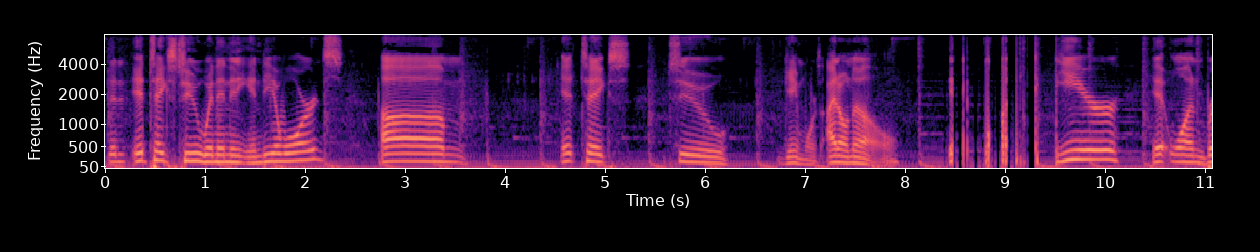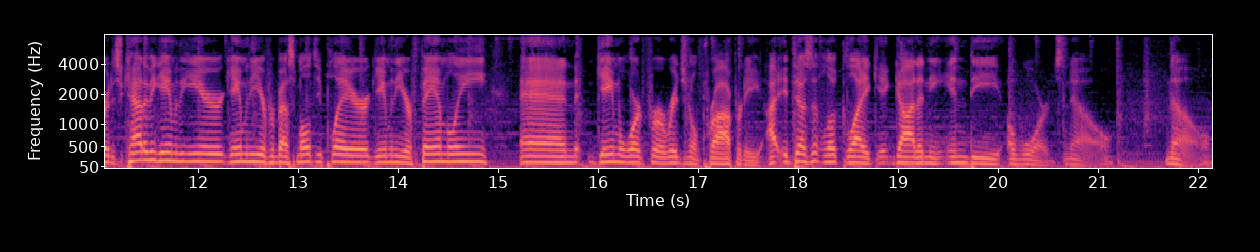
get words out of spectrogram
Did it, it Takes Two win any indie awards? Um, It Takes Two Game Awards. I don't know. year. It won British Academy Game of the Year, Game of the Year for Best Multiplayer, Game of the Year Family, and Game Award for Original Property. I, it doesn't look like it got any indie awards. No. No.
